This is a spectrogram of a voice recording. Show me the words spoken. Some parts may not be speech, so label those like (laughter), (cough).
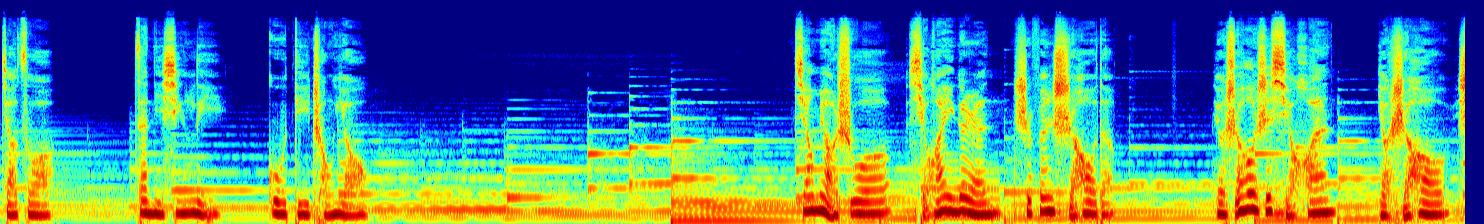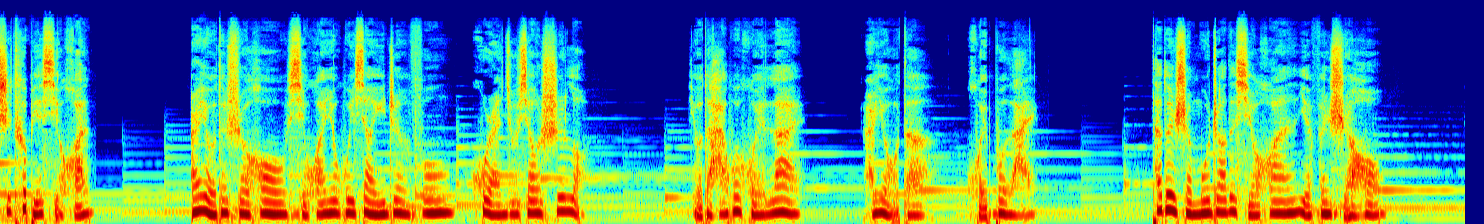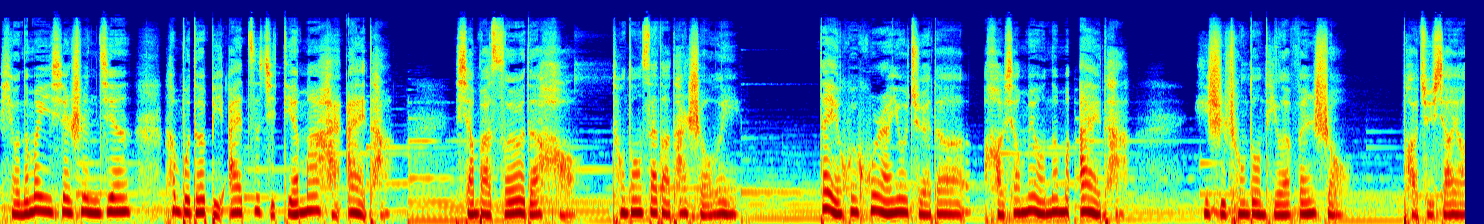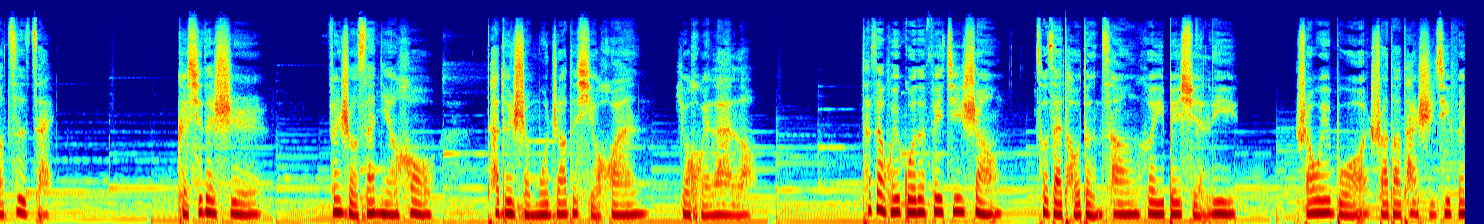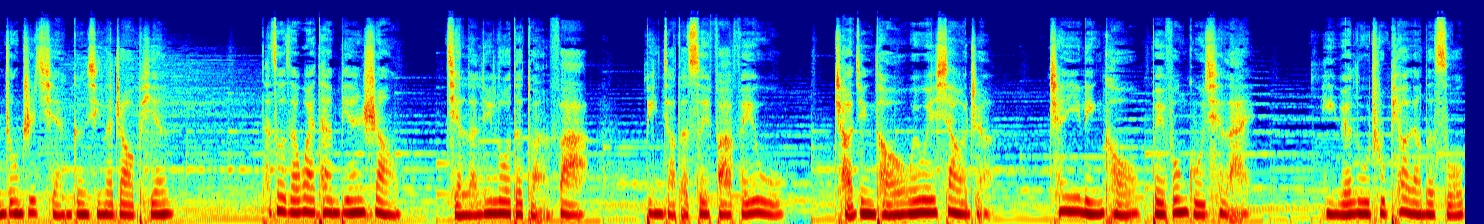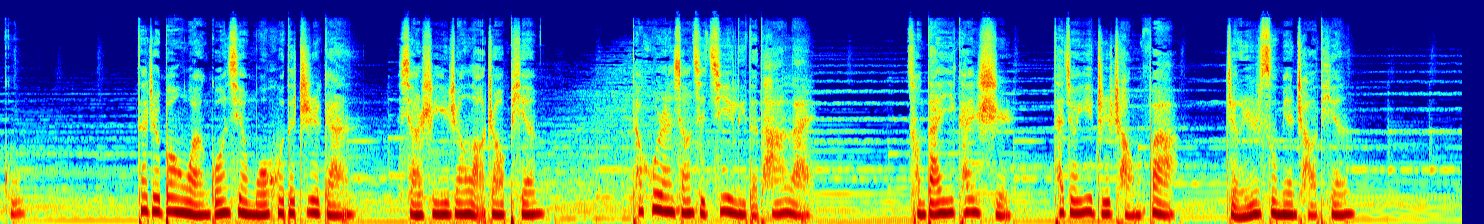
叫做《在你心里故地重游》。江淼说：“喜欢一个人是分时候的，有时候是喜欢，有时候是特别喜欢，而有的时候喜欢又会像一阵风，忽然就消失了。”有的还会回来，而有的回不来。他对沈木昭的喜欢也分时候，有那么一些瞬间，恨不得比爱自己爹妈还爱他，想把所有的好通通塞到他手里，但也会忽然又觉得好像没有那么爱他，一时冲动提了分手，跑去逍遥自在。可惜的是，分手三年后，他对沈木昭的喜欢。又回来了。他在回国的飞机上，坐在头等舱喝一杯雪莉，刷微博刷到他十七分钟之前更新的照片。他坐在外滩边上，剪了利落的短发，鬓角的碎发飞舞，朝镜头微微笑着，衬衣领口被风鼓起来，隐约露出漂亮的锁骨，带着傍晚光线模糊的质感，像是一张老照片。他忽然想起记忆里的他来，从大一开始，他就一直长发，整日素面朝天。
